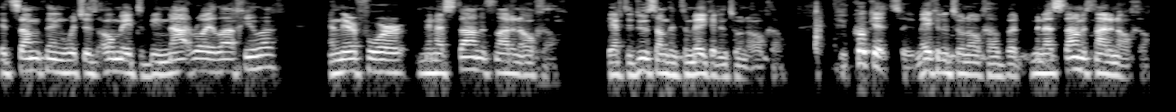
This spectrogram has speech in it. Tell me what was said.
it's something which is omed to be not roy lachila, and therefore minastam it's not an ochel. You have to do something to make it into an ochel. if you cook it, so you make it into an ochel. But minastam, it's not an ochel.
